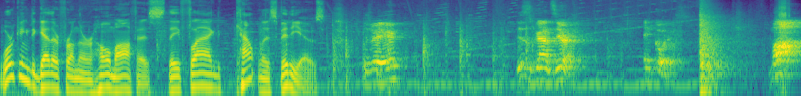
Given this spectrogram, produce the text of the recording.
Working together from their home office, they flagged countless videos. This right here. This is ground zero. Headquarters. Mom!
